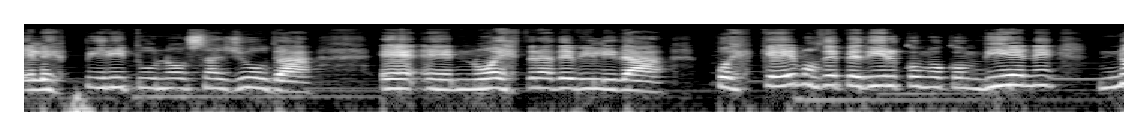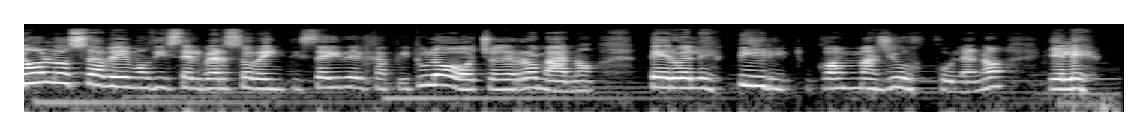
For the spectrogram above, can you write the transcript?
el Espíritu nos ayuda en nuestra debilidad. Pues qué hemos de pedir como conviene, no lo sabemos, dice el verso 26 del capítulo 8 de Romano, pero el Espíritu con mayúscula, ¿no? El Espíritu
